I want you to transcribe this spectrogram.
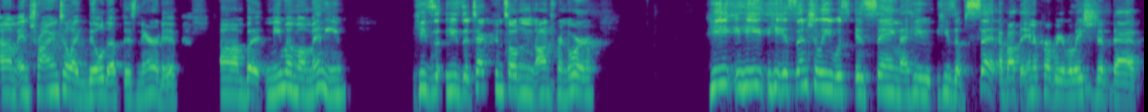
um, and trying to like build up this narrative. Um, but Nima Momeni, he's he's a tech consultant entrepreneur. He he he essentially was is saying that he he's upset about the inappropriate relationship that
